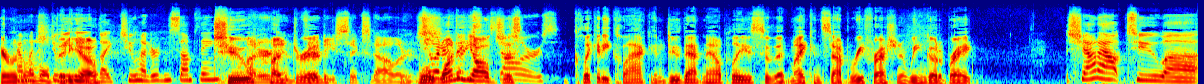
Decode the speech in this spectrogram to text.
How much paranormal do video. we need? Like 200 and something? Two hundred. $136. Well, one of y'all just clickety clack and do that now, please, so that Mike can stop refreshing and we can go to break. Shout out to uh,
